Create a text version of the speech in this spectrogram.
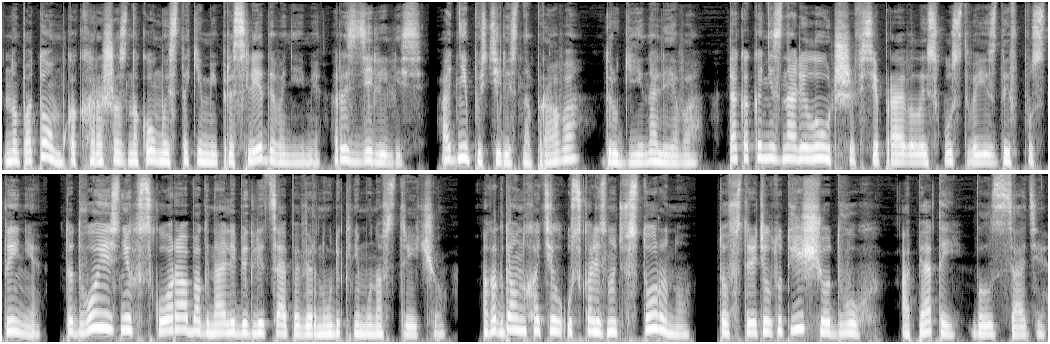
но потом, как хорошо знакомые с такими преследованиями, разделились. Одни пустились направо, другие налево. Так как они знали лучше все правила искусства езды в пустыне, то двое из них скоро обогнали беглеца и повернули к нему навстречу. А когда он хотел ускользнуть в сторону, то встретил тут еще двух, а пятый был сзади.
